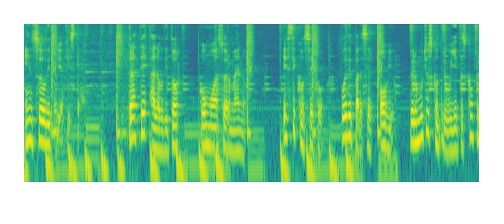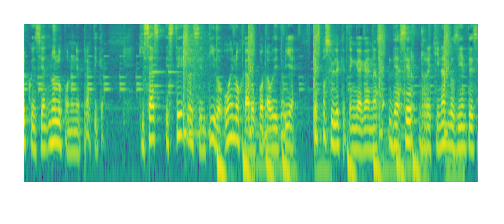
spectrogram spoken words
en su auditoría fiscal. Trate al auditor como a su hermano. Este consejo puede parecer obvio, pero muchos contribuyentes con frecuencia no lo ponen en práctica. Quizás esté resentido o enojado por la auditoría. Es posible que tenga ganas de hacer rechinar los dientes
